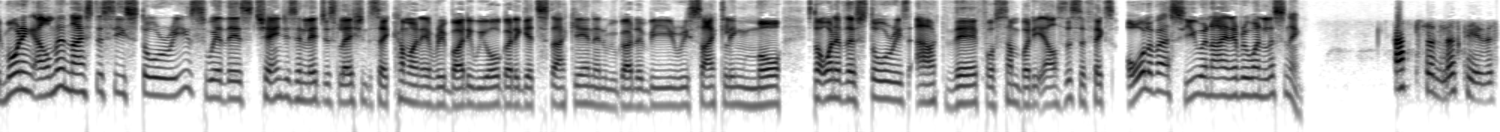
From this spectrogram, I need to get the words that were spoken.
Good morning, Elma. Nice to see stories where there's changes in legislation to say, come on, everybody, we all got to get stuck in and we've got to be recycling more. It's not one of those stories out there for somebody else. This affects all of us, you and I, and everyone listening. Absolutely. It's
